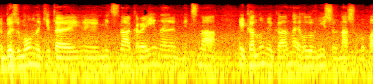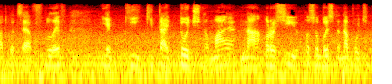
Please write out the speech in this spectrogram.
Безумовно, Китай е, міцна країна, міцна економіка. А найголовніше в нашому випадку це вплив який Китай точно має на Росію, особисто на Путіна.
